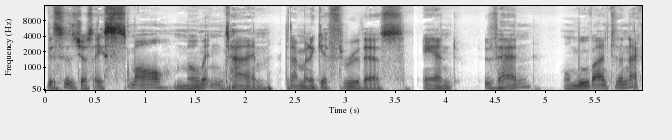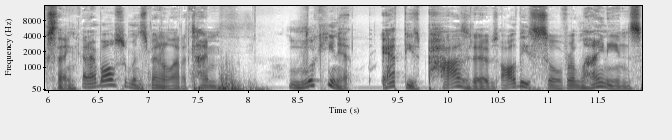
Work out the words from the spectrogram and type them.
This is just a small moment in time that I'm going to get through this and then we'll move on to the next thing. And I've also been spending a lot of time looking at at these positives, all these silver linings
